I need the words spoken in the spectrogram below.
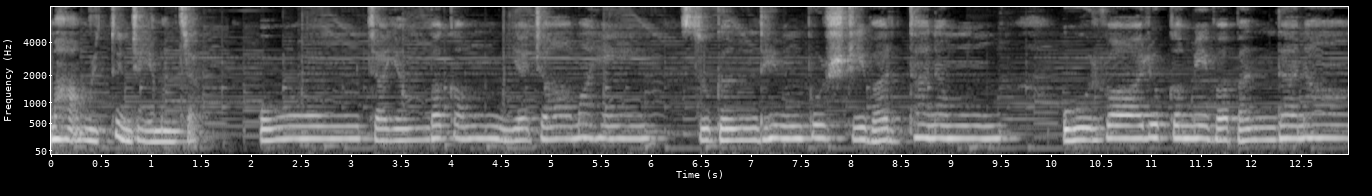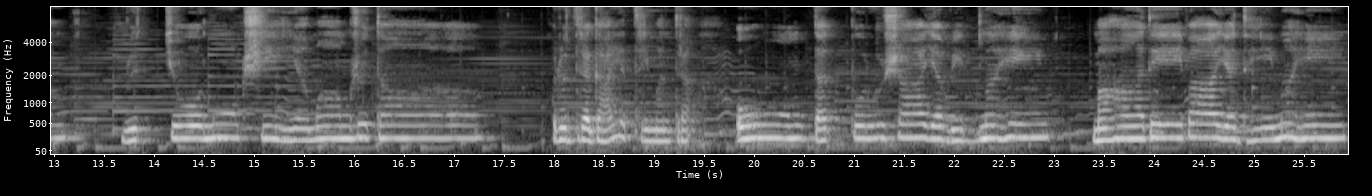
ಮಹಾಮೃತ್ಯುಂಜಯ ಮಂತ್ರ. ಓಂ ತ್ರಯಂಬಕಂ ಯಜಾಮಹೇ ಸುಗಂಧಿಂ ಪುಷ್ಟಿವರ್ಧನಂ ಊರ್ವಾರುಕಮಿವ ಬಂಧನ ರುದ್ರ ರುದ್ರಗಾಯತ್ರಿ ಮಂತ್ರ ಓಂ ತತ್ಪುರುಷಾಯ ವಿದ್ಮಹಿ ಮಹಾದೇವಾಯ ಧೀಮಹಿ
